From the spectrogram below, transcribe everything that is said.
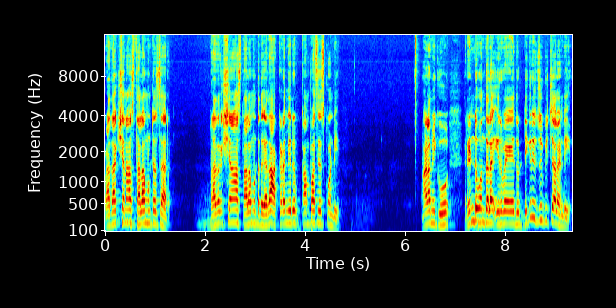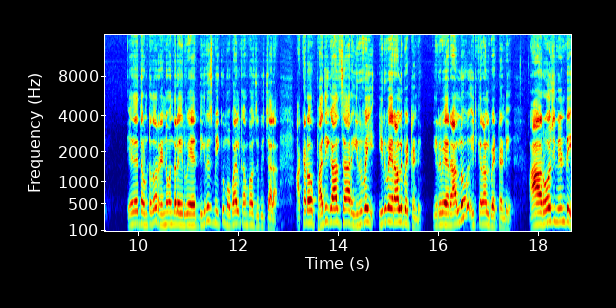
ప్రదక్షిణ స్థలం ఉంటుంది సార్. ప్రదక్షిణ స్థలం ఉంటుంది కదా అక్కడ మీరు కంపాస్ వేసుకోండి ఆడ మీకు రెండు వందల ఇరవై ఐదు డిగ్రీస్ చూపించాలండి. ఏదైతే ఉంటుందో రెండు వందల ఇరవై ఐదు డిగ్రీస్ మీకు మొబైల్ కంపాస్ చూపించాలా. అక్కడ పది కాదు సార్ ఇరవై ఇరవై రాళ్ళు పెట్టండి. ఇరవై రాళ్ళు ఇటుక రాళ్ళు పెట్టండి. ఆ రోజు నుండి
